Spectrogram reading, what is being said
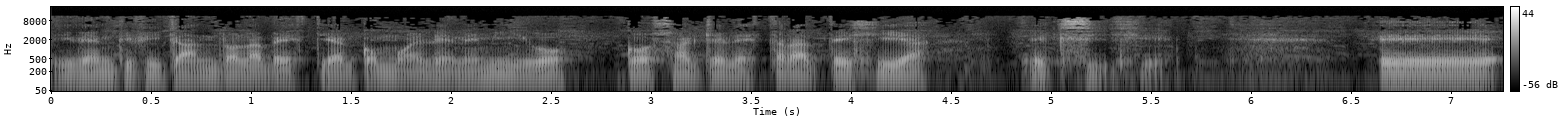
identificando a la bestia como el enemigo, cosa que la estrategia exige. Eh,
